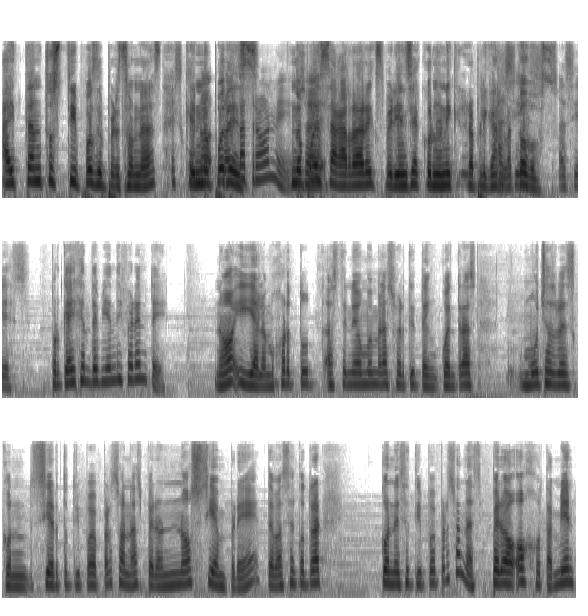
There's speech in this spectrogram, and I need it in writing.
hay tantos tipos de personas Es que, que no, no- no hay puedes, patrones, no o sea- puedes agarrar experiencia con una y querer aplicarla a todos. Es, así es. Porque hay gente bien diferente, ¿no? Y a lo mejor tú has tenido muy mala suerte y te encuentras muchas veces con cierto tipo de personas, pero no siempre te vas a encontrar con ese tipo de personas. Pero ojo, también,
